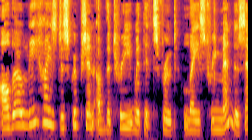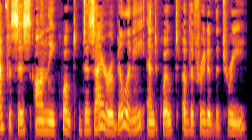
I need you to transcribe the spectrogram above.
Although Lehi's description of the tree with its fruit lays tremendous emphasis on the quote, desirability quote, of the fruit of the tree,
